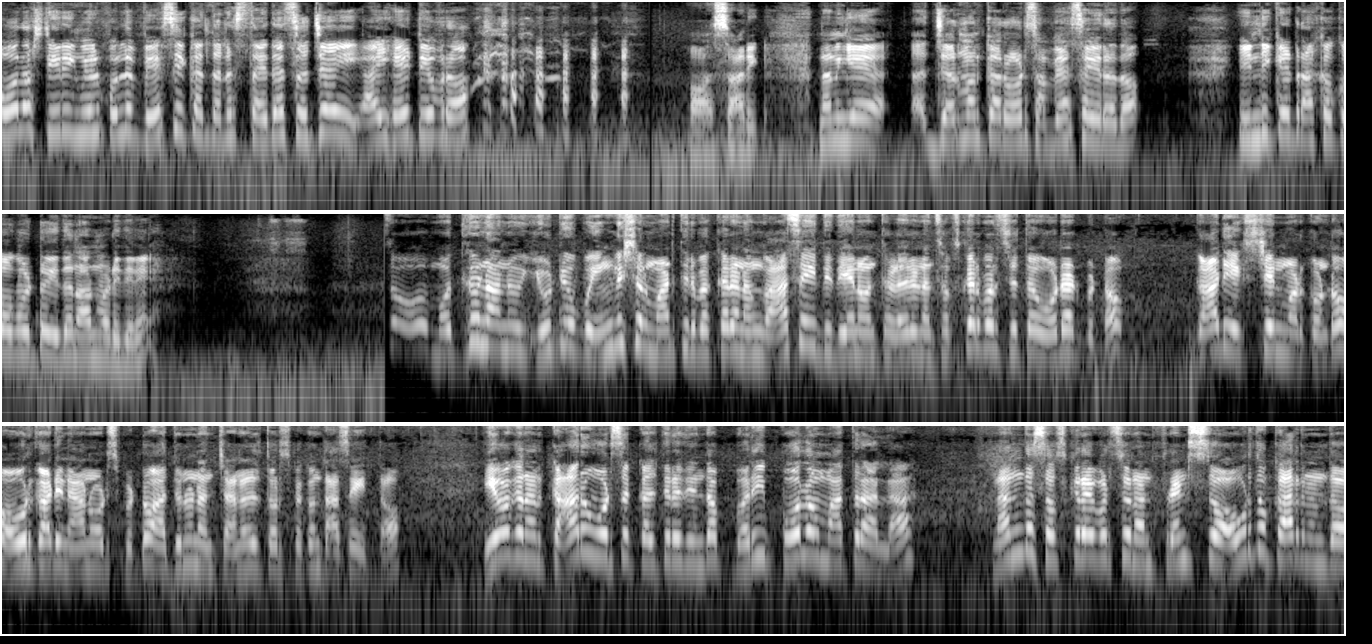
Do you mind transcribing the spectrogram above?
Polo steering wheel full basic ಅಂತ ಅನಿಸ್ತಾ ಇದೆ. So Jai I hate you bro oh sorry ನನಗೆ ಜರ್ಮನ್ ಕಾರ್ ಓಡ್ಸ್ ಅಭ್ಯಾಸ ಇರೋದು. ಇಂಡಿಕೇಟರ್ ಹಾಕೋಕೆ ಹೋಗ್ಬಿಟ್ಟು ಇದನ್ನು ಆನ್ ಮಾಡಿದ್ದೀನಿ ಸೊ ಮೊದಲು ನಾನು ಯೂಟ್ಯೂಬ್ ಇಂಗ್ಲೀಷಲ್ಲಿ ಮಾಡ್ತಿರ್ಬೇಕಾದ್ರೆ ನಂಗೆ ಆಸೆ ಇದ್ದಿದ್ದು ಏನು ಅಂತ ಹೇಳಿದ್ರೆ ನನ್ನ ಸಬ್ಸ್ಕ್ರೈಬರ್ಸ್ ಜೊತೆ ಓಡಾಡ್ಬಿಟ್ಟು ಗಾಡಿ ಎಕ್ಸ್ಚೇಂಜ್ ಮಾಡಿಕೊಂಡು ಅವ್ರ ಗಾಡಿ ನಾನು ಓಡಿಸ್ಬಿಟ್ಟು ಅದನ್ನು ನನ್ನ ಚಾನಲ್ ತೋರಿಸ್ಬೇಕು ಅಂತ ಆಸೆ ಇತ್ತು. ಇವಾಗ ನಾನು ಕಾರು ಓಡ್ಸೋಕೆ ಕಲ್ತಿರೋದ್ರಿಂದ ಬರೀ ಪೋಲೋ ಮಾತ್ರ ಅಲ್ಲ ನಂದು ಸಬ್ಸ್ಕ್ರೈಬರ್ಸು ನನ್ನ ಫ್ರೆಂಡ್ಸು ಅವ್ರದ್ದು ಕಾರ್ ನಂದು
